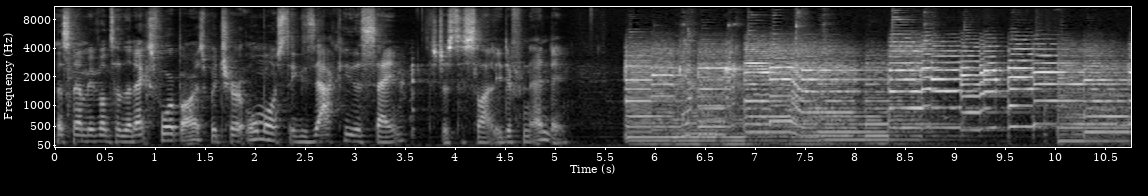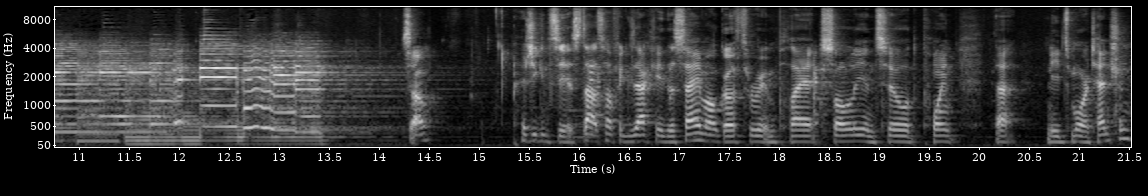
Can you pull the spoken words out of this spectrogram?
Let's now move on to the next four bars, which are almost exactly the same. It's just a slightly different ending. So, as you can see, it starts off exactly the same. I'll go through and play it slowly until the point that needs more attention.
